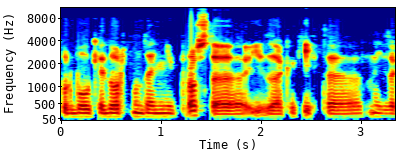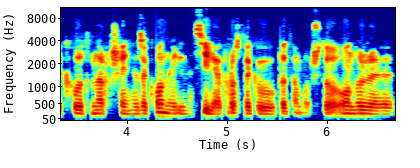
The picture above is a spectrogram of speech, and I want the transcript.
футболке Дортмунда не просто из-за каких-то, из-за какого-то нарушения закона или насилия, а просто потому, что он уже,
